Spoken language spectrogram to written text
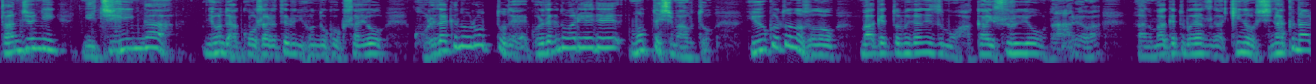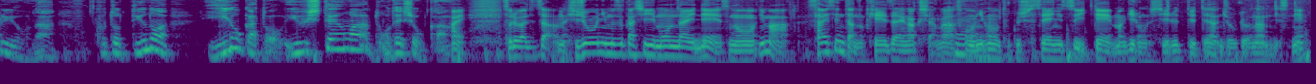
単純に日銀が日本で発行されている日本の国債をこれだけのロットでこれだけの割合で持ってしまうということのそのマーケットメカニズムを破壊するようなあるいはあのマーケットメカニズムが機能しなくなるようなことっていうのはいいのかという視点はどうでしょうか？はい、それは実はあの非常に難しい問題で、その今最先端の経済学者がその日本の特殊性についてまあ議論しているっていった状況なんですね。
